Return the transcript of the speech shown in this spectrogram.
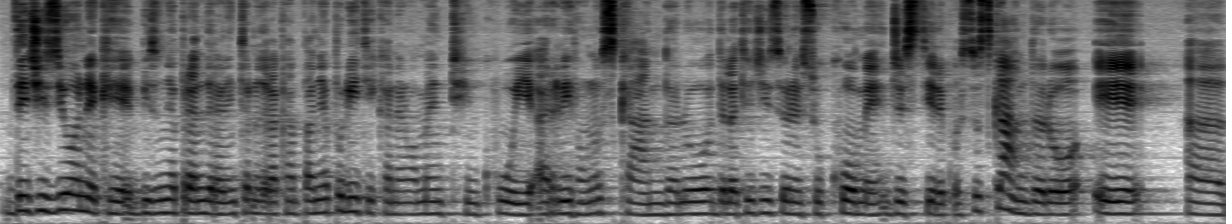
decisione che bisogna prendere all'interno della campagna politica nel momento in cui arriva uno scandalo, della decisione su come gestire questo scandalo e eh,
